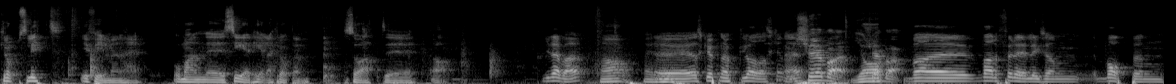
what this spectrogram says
kroppsligt i filmen här. Och man eh, ser hela kroppen. Så att, eh, ja. Grabbar, Ja, eh, jag ska öppna chokladaskan här. Kör bara, Ja. kör bara. Va, varför är liksom vapen...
